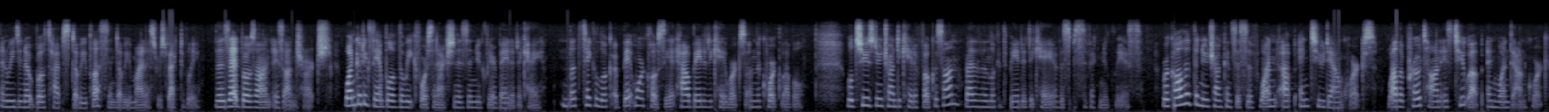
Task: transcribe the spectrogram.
and we denote both types W plus and W minus respectively. The Z boson is uncharged. One good example of the weak force in action is in nuclear beta decay let's take a look a bit more closely at how beta decay works on the quark level. We'll choose neutron decay to focus on, rather than look at the beta decay of the specific nucleus. Recall that the neutron consists of one up and two down quarks, while the proton is two up and one down quark.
